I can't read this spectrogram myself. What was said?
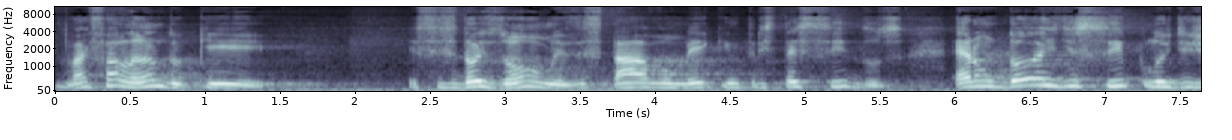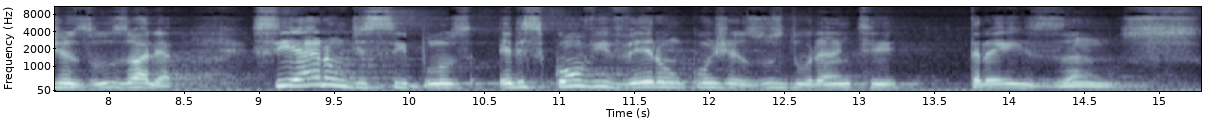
vai falando que esses dois homens estavam meio que entristecidos. Eram dois discípulos de Jesus. Olha, se eram discípulos, eles conviveram com Jesus durante três anos.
